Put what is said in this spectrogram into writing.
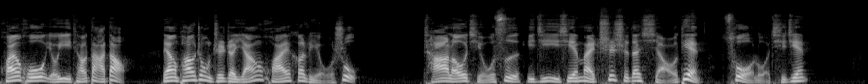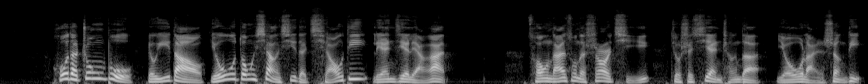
环湖有一条大道，两旁种植着杨槐和柳树，茶楼、酒肆以及一些卖吃食的小店错落其间。湖的中部有一道由东向西的桥堤连接两岸，从南宋的时候起就是县城的游览胜地。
